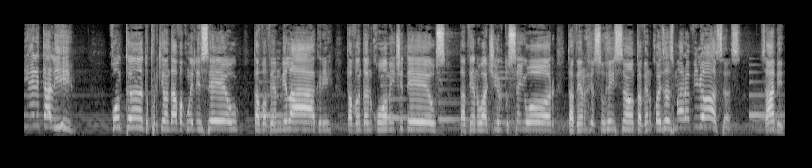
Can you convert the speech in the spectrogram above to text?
E ele está ali, contando, porque andava com Eliseu, estava vendo milagre, estava andando com o homem de Deus, está vendo o agir do Senhor, está vendo ressurreição, está vendo coisas maravilhosas, sabe?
